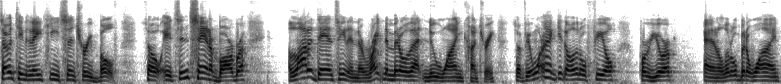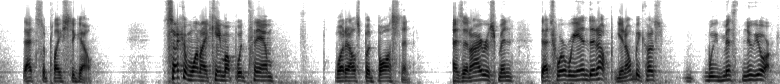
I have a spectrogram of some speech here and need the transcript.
17th and 18th century both. So it's in Santa Barbara. A lot of dancing, and they're right in the middle of that new wine country. So if you want to get a little feel for Europe and a little bit of wine, that's the place to go. Second one I came up with, Sam, what else but Boston? As an Irishman, that's where we ended up, you know, because we missed New York.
